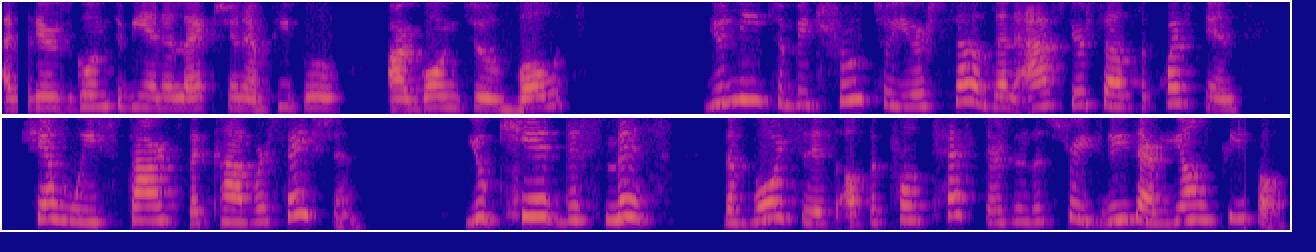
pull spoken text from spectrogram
and there's going to be an election and people are going to vote. You need to be true to yourselves and ask yourselves the question can we start the conversation? You can't dismiss the voices of the protesters in the streets. These are young people.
